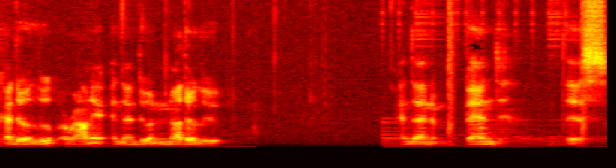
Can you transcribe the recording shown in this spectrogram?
kind of do a loop around it and then do another loop and then bend this.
